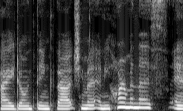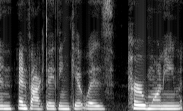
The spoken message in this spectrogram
I don't think that she meant any harm in this. And in fact, I think it was her wanting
